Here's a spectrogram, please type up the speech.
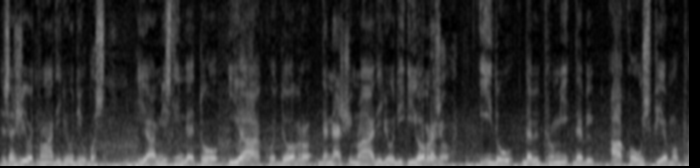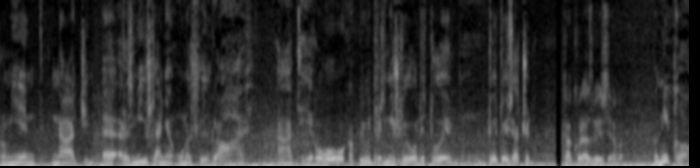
za život mladi ljudi u Bosni. Ja mislim da je to jako dobro da naši mladi ljudi i obrazovani idu da bi, promije, da bi ako uspijemo promijeniti način e, razmišljanja u našoj glavi. Znate, jer ovo, ovo kako ljudi razmišljaju ovdje, to je, to je, to je začudno. Kako razmišljamo? Pa nikako.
